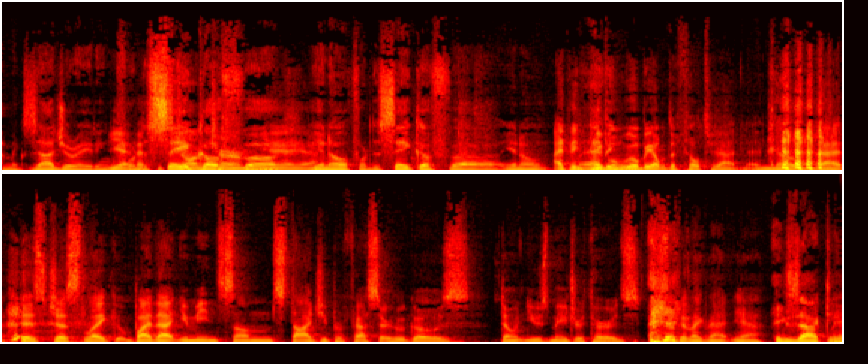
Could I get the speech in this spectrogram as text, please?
I'm exaggerating Yeah, for the sake of uh, Yeah, yeah, you know, for the sake of uh, you know. I think people will be able to filter that and know that it's just like by that you mean some stodgy professor who goes, "Don't use major thirds," or something like that. Yeah, Exactly.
